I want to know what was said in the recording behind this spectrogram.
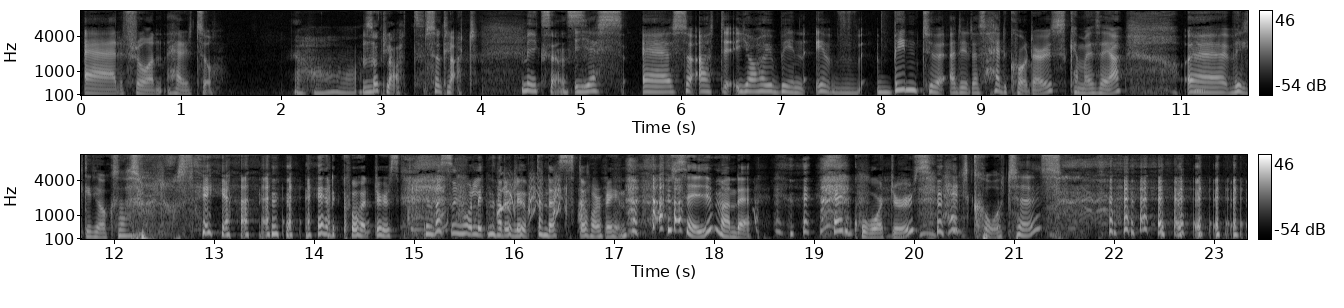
är från Herzog. Jaha, såklart. Såklart. Makes sense. Yes, eh, så att jag har ju been, eh, been to Adidas headquarters kan man ju säga. Eh, vilket jag också har svårt att säga. Headquarters. Det var så roligt när du la upp den där storyn. Hur säger man det? Headquarters. headquarters.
